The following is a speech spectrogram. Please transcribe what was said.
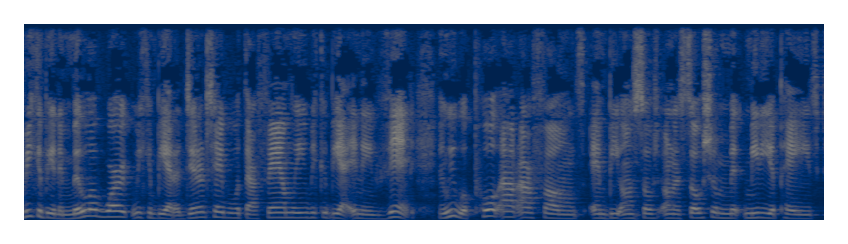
we could be in the middle of work we could be at a dinner table with our family we could be at an event and we will pull out our phones and be on social on a social media page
